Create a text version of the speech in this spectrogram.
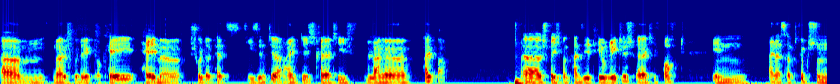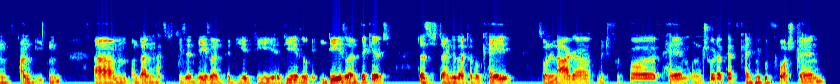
Ähm, dann habe ich überlegt, okay, Helme, Schulterpads, die sind ja eigentlich relativ lange haltbar. Mhm. Äh, sprich, man kann sie theoretisch relativ oft in einer Subscription anbieten. Ähm, und dann hat sich diese Idee so, die, die Idee, so, Idee so entwickelt, dass ich dann gesagt habe, okay, so ein Lager mit Footballhelm und Schulterpads kann ich mir gut vorstellen.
